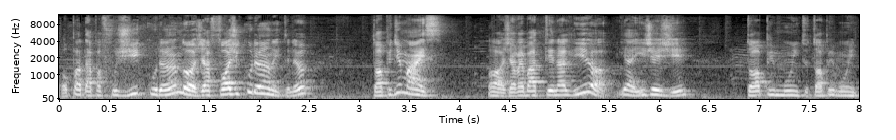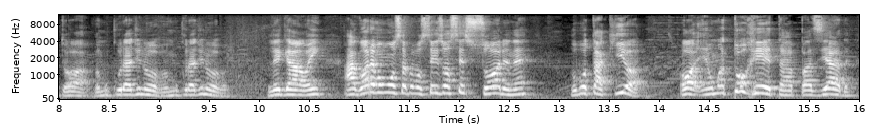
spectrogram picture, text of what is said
ó. Opa, dá pra fugir curando, ó. Já foge curando, entendeu? Top demais. Ó, já vai batendo ali, ó. E aí, GG. Top muito, top muito, ó. Vamos curar de novo, vamos curar de novo. Legal, hein? Agora eu vou mostrar pra vocês o acessório, né? Vou botar aqui, ó. Ó, é uma torreta, rapaziada.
